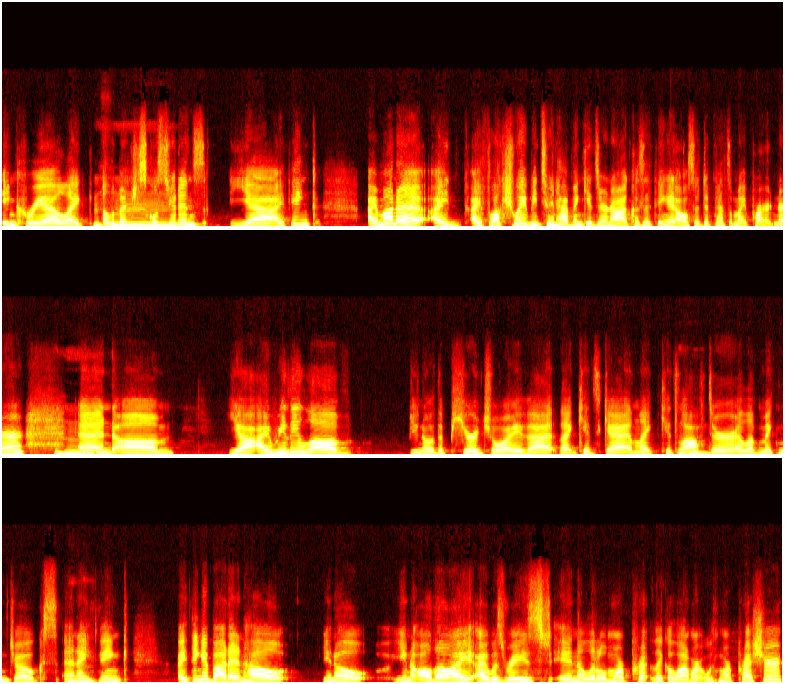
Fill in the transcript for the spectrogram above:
in Korea, like elementary school students. Yeah, I think I'm on a I I fluctuate between having kids or not because I think it also depends on my partner. Mhm. And um yeah, I really love you know the pure joy that like kids get and like kids Mhm. laughter. I love making jokes and I Mhm. think I think about it and how you know you know although I I was raised in a little more pre- like a lot more with more pressure,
